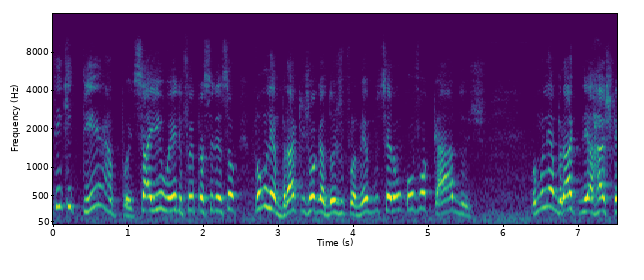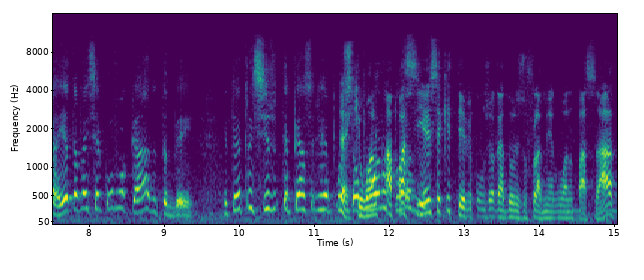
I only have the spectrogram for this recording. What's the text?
Tem que ter, rapaz. Saiu ele, foi para a seleção. Vamos lembrar que os jogadores do Flamengo serão convocados. Vamos lembrar que de Arrascaeta vai ser convocado também. Então é preciso ter peça de É reposição que o ano, ano a todo. paciência que teve com os jogadores do Flamengo o ano passado,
